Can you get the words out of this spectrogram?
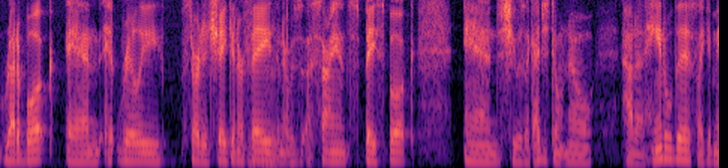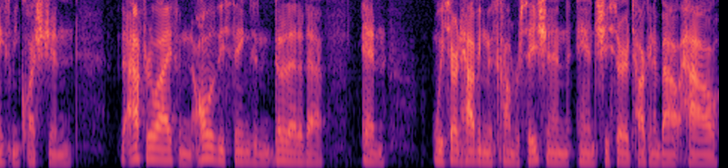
read a book and it really started shaking her faith, mm-hmm. and it was a science-based book, and she was like, "I just don't know how to handle this. Like, it makes me question the afterlife and all of these things, and da da da da da." And we started having this conversation, and she started talking about how,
